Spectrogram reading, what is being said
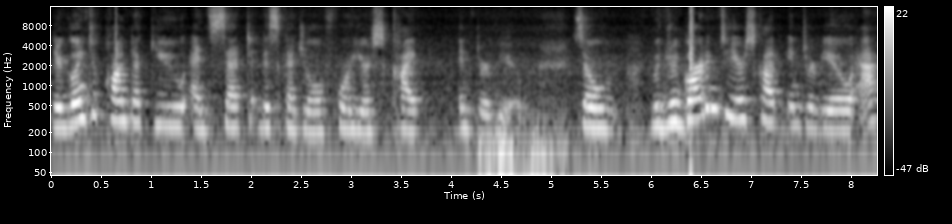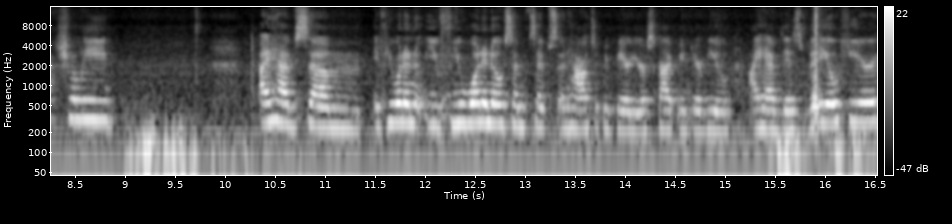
They're going to contact you and set the schedule for your Skype interview. So with regarding to your Skype interview, actually I have some if you want to know if you want to know some tips on how to prepare your Skype interview I have this video here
